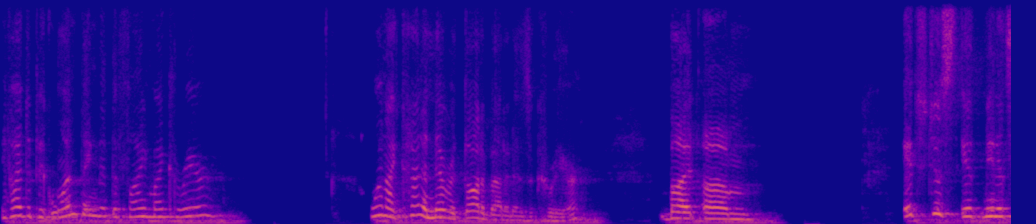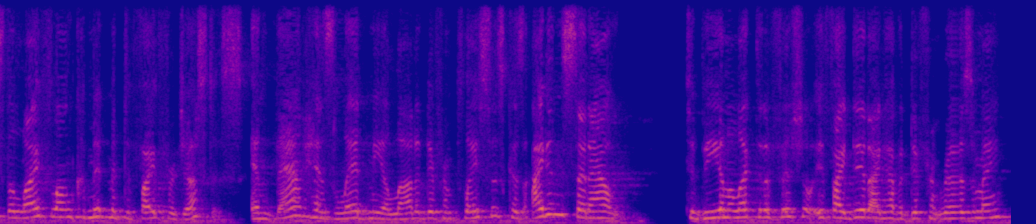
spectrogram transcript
If I had to pick one thing that defined my career, one, I kind of never thought about it as a career, but um, it's just, it, I mean, it's the lifelong commitment to fight for justice. And that has led me a lot of different places because I didn't set out to be an elected official. If I did, I'd have a different resume.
